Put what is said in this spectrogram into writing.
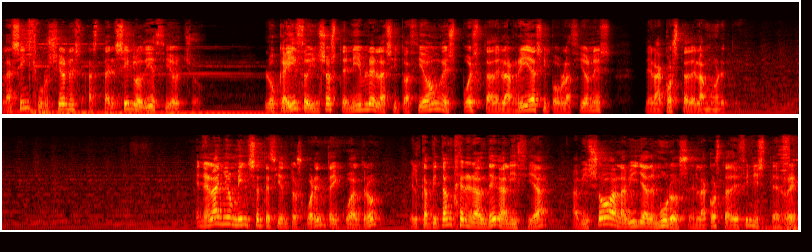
las incursiones hasta el siglo XVIII, lo que hizo insostenible la situación expuesta de las rías y poblaciones de la Costa de la Muerte. En el año 1744, el capitán general de Galicia avisó a la villa de Muros, en la costa de Finisterre,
